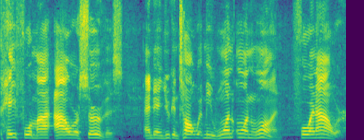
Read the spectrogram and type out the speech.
pay for my hour service, and then you can talk with me one-on-one for an hour.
